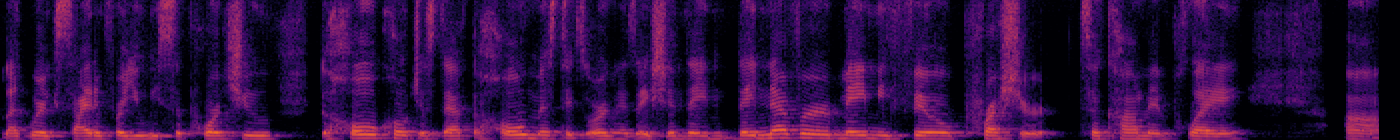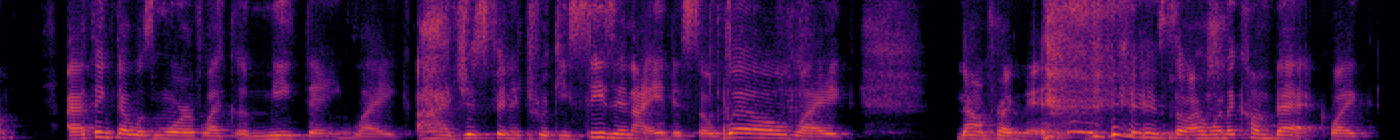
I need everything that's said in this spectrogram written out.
Like we're excited for you. We support you." The whole coaching staff, the whole Mystics organization, they they never made me feel pressure to come and play. Um, I think that was more of like a me thing. Like I just finished rookie season. I ended so well. Like now I'm pregnant. and so I want to come back. Like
